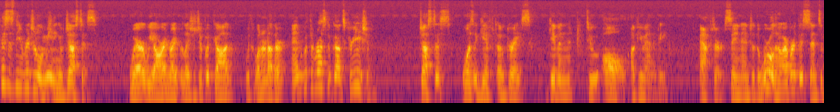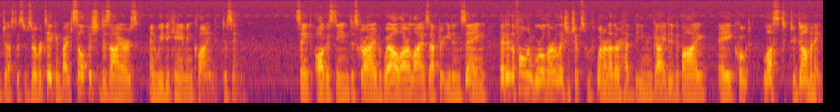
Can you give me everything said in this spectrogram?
This is the original meaning of justice, where we are in right relationship with God, with one another, and with the rest of God's creation. Justice was a gift of grace given to all of humanity. After sin entered the world, however, this sense of justice was overtaken by selfish desires, and we became inclined to sin. St. Augustine described well our lives after Eden, saying that in the fallen world our relationships with one another have been guided by a, quote, lust to dominate,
